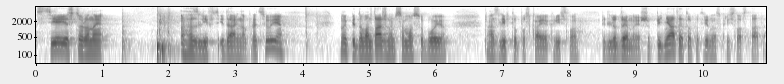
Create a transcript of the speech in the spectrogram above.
З цієї сторони газліфт ідеально працює. Ну і під навантаженням, само собою, газліфт опускає крісло під людиною. Щоб підняти, то потрібно з крісла встати.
